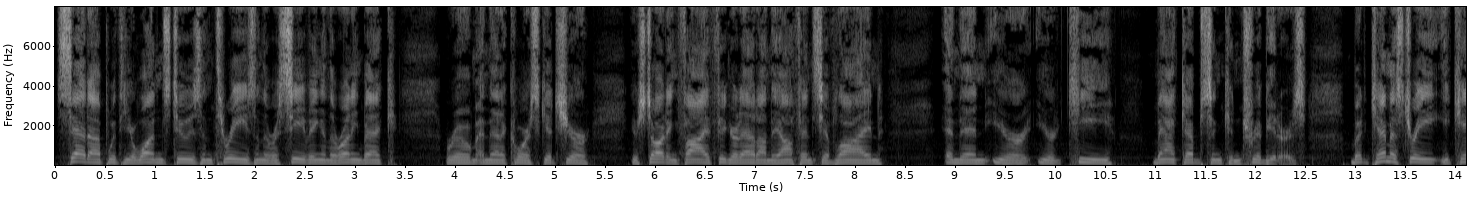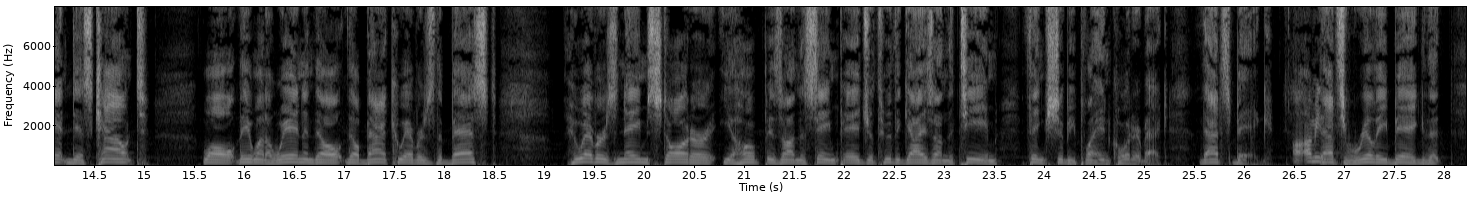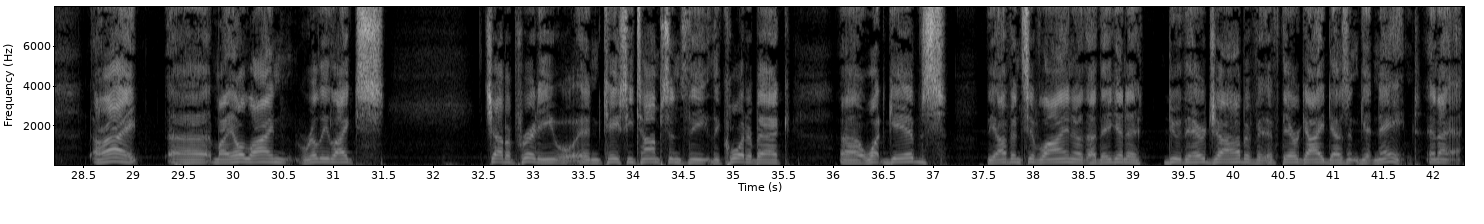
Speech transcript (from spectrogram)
setup with your ones, twos, and threes in the receiving and the running back room, and then of course get your your starting five figured out on the offensive line, and then your your key backups and contributors. But chemistry you can't discount. Well, they want to win, and they'll they'll back whoever's the best. Whoever's named starter, you hope is on the same page with who the guys on the team think should be playing quarterback. That's big. I mean, that's really big. That all right. Uh, my O line really likes Chubba Purdy and Casey Thompson's the, the quarterback. Uh, what gives? The offensive line, are, are they going to do their job if, if their guy doesn't get named? And I,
